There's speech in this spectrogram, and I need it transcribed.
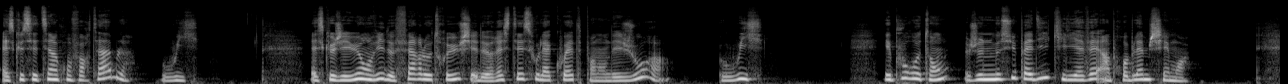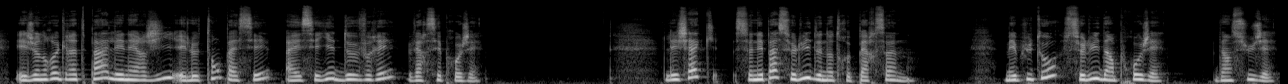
Est-ce que c'était inconfortable? Oui. Est-ce que j'ai eu envie de faire l'autruche et de rester sous la couette pendant des jours? Oui. Et pour autant, je ne me suis pas dit qu'il y avait un problème chez moi. Et je ne regrette pas l'énergie et le temps passé à essayer d'œuvrer vers ces projets. L'échec, ce n'est pas celui de notre personne, mais plutôt celui d'un projet, d'un sujet.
